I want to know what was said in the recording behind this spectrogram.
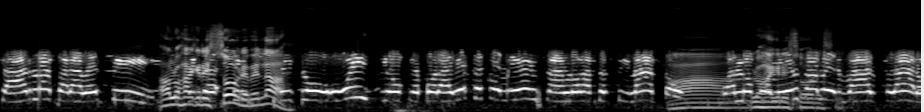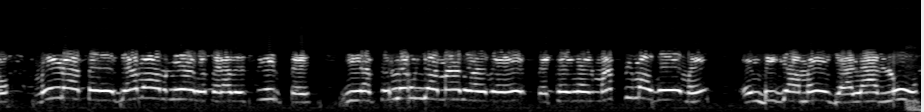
charla para ver si... A los si- agresores, si- ¿verdad? Si su juicio, que por ahí es que comienzan los asesinatos. Ah, Cuando los comienza agresores, sí. verbal, claro. Mira, te llamo a Nieve para decirte y hacerle un llamado de este, que en el Máximo Gómez, en Villamella, la luz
